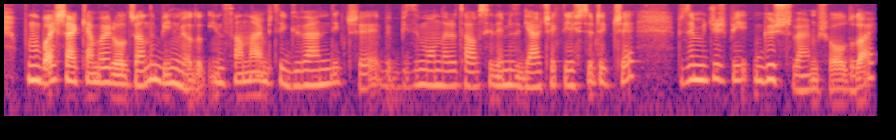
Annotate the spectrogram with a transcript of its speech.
bunu başlarken böyle olacağını bilmiyorduk. İnsanlar bize güvendikçe ve bizim onlara tavsiyelerimizi gerçekleştirdikçe bize müthiş bir güç vermiş oldular.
